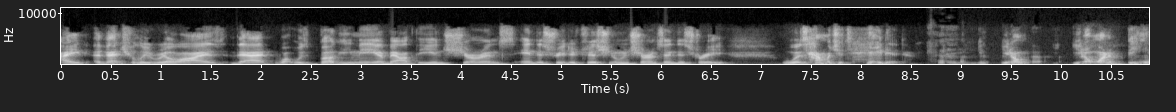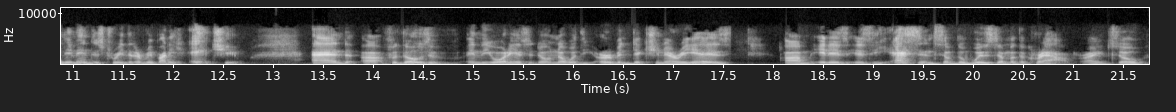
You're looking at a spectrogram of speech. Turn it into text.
I eventually realized that what was bugging me about the insurance industry, the traditional insurance industry, was how much it's hated. you, you, don't you don't want to be in an industry that everybody hates you. And uh, for those of, in the audience that don't know what the Urban Dictionary is, um, it is is the essence of the wisdom of the crowd, right? So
